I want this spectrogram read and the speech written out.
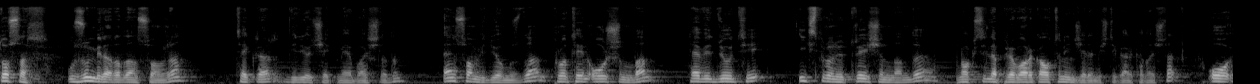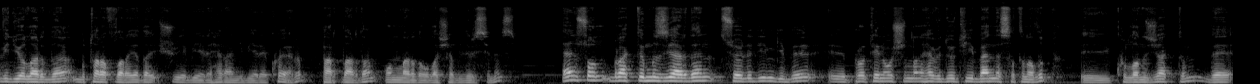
dostlar, uzun bir aradan sonra tekrar video çekmeye başladım. En son videomuzda Protein Ocean'dan Heavy Duty X Pro Nutrition'dan da Noxilla Pre-Workout'unu incelemiştik arkadaşlar. O videoları da bu taraflara ya da şuraya bir yere herhangi bir yere koyarım. Kartlardan onlara da ulaşabilirsiniz. En son bıraktığımız yerden söylediğim gibi e, Protein Ocean'dan Heavy Duty'yi ben de satın alıp e, kullanacaktım ve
